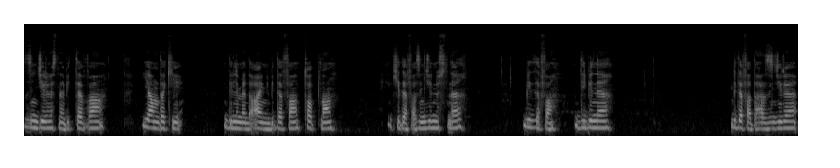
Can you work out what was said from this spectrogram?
Zincirin üstüne bir defa. Yandaki dilime de aynı bir defa. Toplam iki defa zincirin üstüne. Bir defa dibine. Bir defa daha zincire.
